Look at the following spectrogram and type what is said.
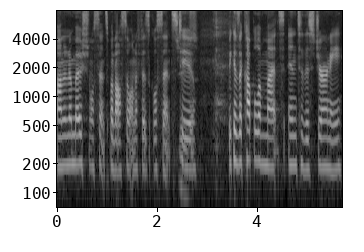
on an emotional sense, but also on a physical sense too. Because a couple of months into this journey,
